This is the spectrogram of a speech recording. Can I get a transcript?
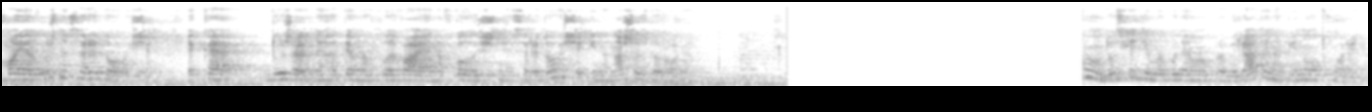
має лужне середовище, яке дуже негативно впливає на навколишнє середовище і на наше здоров'я. В цьому досліді ми будемо провіряти на піноутворення.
